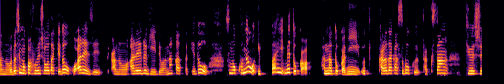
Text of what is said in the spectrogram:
あの私も花粉症だけどこうアレジあのアレルギーではなかったけどその粉をいっぱい目とか鼻とかにう体がすごくたくさん吸収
